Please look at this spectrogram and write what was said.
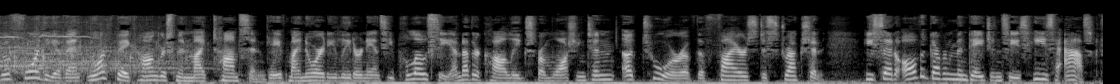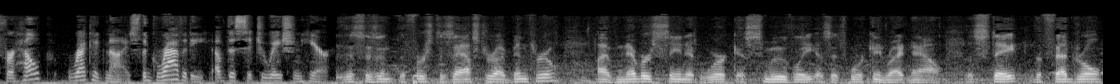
Before the event, North Bay Congressman Mike Thompson gave Minority Leader Nancy Pelosi and other colleagues from Washington a tour of the fire's destruction. He said all the government agencies he's asked for help recognize the gravity of the situation here. This isn't the first disaster I've been through. I've never seen it work as smoothly as it's working right now. The state, the federal,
